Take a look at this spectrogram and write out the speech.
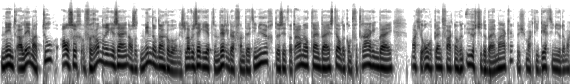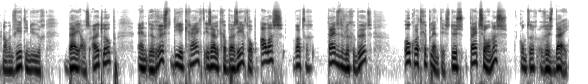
neemt alleen maar toe als er veranderingen zijn, als het minder dan gewoon is. Laten we zeggen, je hebt een werkdag van 13 uur, er zit wat aanmeldtijd bij, stel er komt vertraging bij, mag je ongepland vaak nog een uurtje erbij maken. Dus je mag die 13 uur, daar mag nog een 14 uur bij als uitloop. En de rust die je krijgt is eigenlijk gebaseerd op alles wat er tijdens de vlucht gebeurt, ook wat gepland is. Dus tijdzones komt er rust bij.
